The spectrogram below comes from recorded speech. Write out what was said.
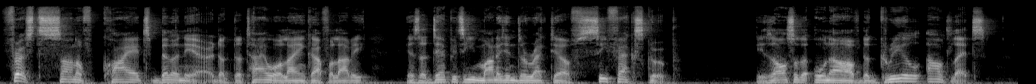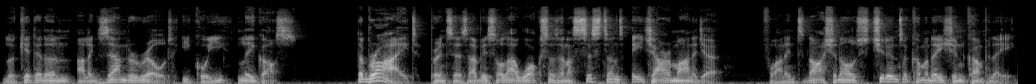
first son of quiet billionaire Dr. Taiwo Olayinka Afolabi, is a deputy managing director of SIFAX Group. He is also the owner of the Grill Outlet, located on Alexander Road, Ikoyi, Lagos. The bride, Princess Abisola, works as an assistant HR manager for an international student accommodation company.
